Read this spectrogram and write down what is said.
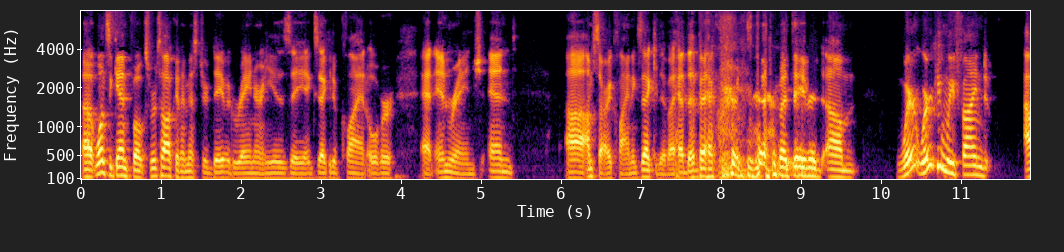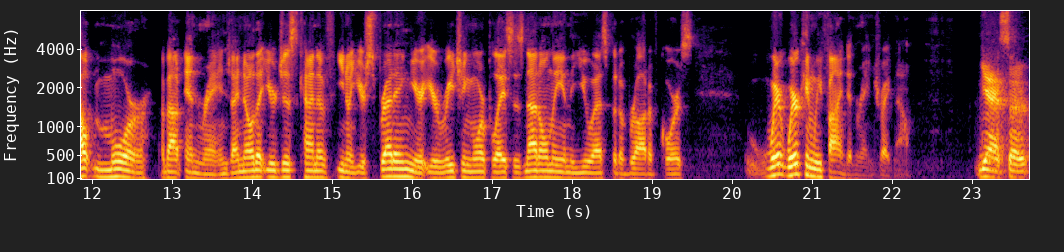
Uh, once again, folks, we're talking to Mr. David Rayner. He is a executive client over at InRange, and uh, I'm sorry, client executive. I had that backwards. but David, um, where where can we find out more about InRange? I know that you're just kind of you know you're spreading, you're you're reaching more places, not only in the U.S. but abroad, of course where where can we find InRange right now? Yeah, so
